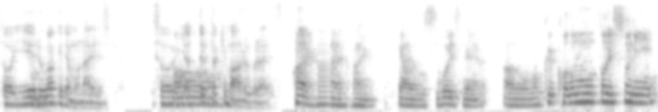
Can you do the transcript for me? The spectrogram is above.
と言えるわけでもないですけど、そうやってる時もあるぐらいです。はいはいはい。いや、でもすごいですね。あの、僕、子供と一緒に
